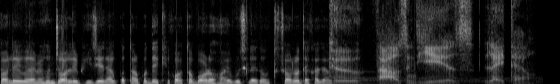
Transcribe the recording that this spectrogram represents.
চলো এগুলো আমি এখন জলে ভিজিয়ে রাখব, তারপর দেখি কত বড় হয়, বুঝলে তো? চলো দেখা যাক। 2000 years later.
